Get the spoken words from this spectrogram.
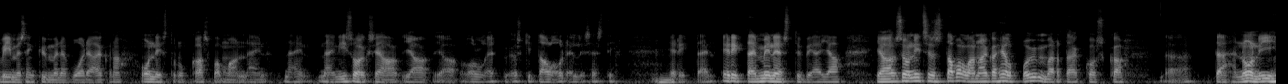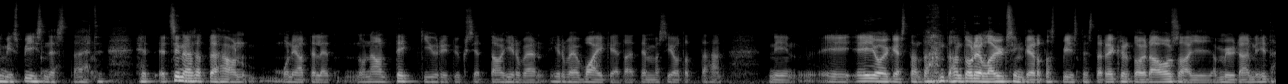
viimeisen kymmenen vuoden aikana onnistunut kasvamaan näin, näin, näin isoiksi ja, ja, ja olleet myöskin taloudellisesti mm. erittäin, erittäin menestyviä. Ja, ja se on itse asiassa tavallaan aika helppo ymmärtää, koska äh, tämähän on ihmisbisnestä. Et, et, et sinänsä tähän on, moni ajattelee, että no nämä on tekkiyrityksiä, että tämä on hirveän, hirveän vaikeaa, että en mä sijoita tähän niin ei, ei oikeastaan, tämä on, tämä on todella yksinkertaista bisnestä, rekrytoidaan osaajia ja myydään niitä,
